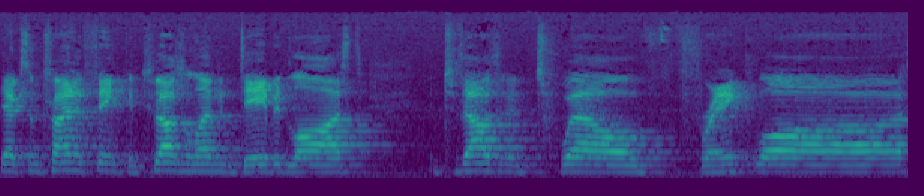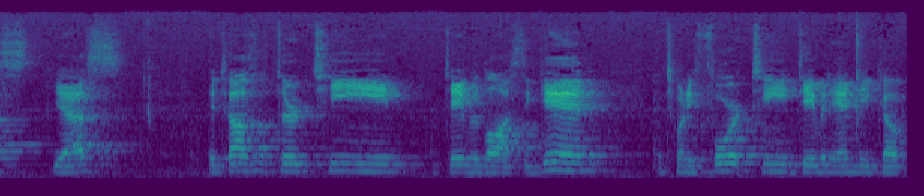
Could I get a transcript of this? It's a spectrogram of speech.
Yeah, because I'm trying to think. In 2011, David lost. In 2012, Frank lost. Yes. In 2013, David lost again. In 2014, David and Nico.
